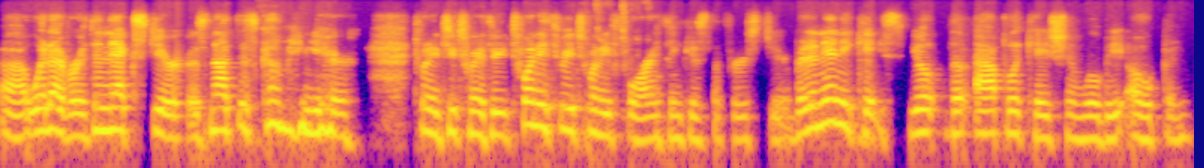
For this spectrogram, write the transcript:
uh, whatever the next year is not this coming year. 22 23 23 24 i think is the first year. But in any case the application will be open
